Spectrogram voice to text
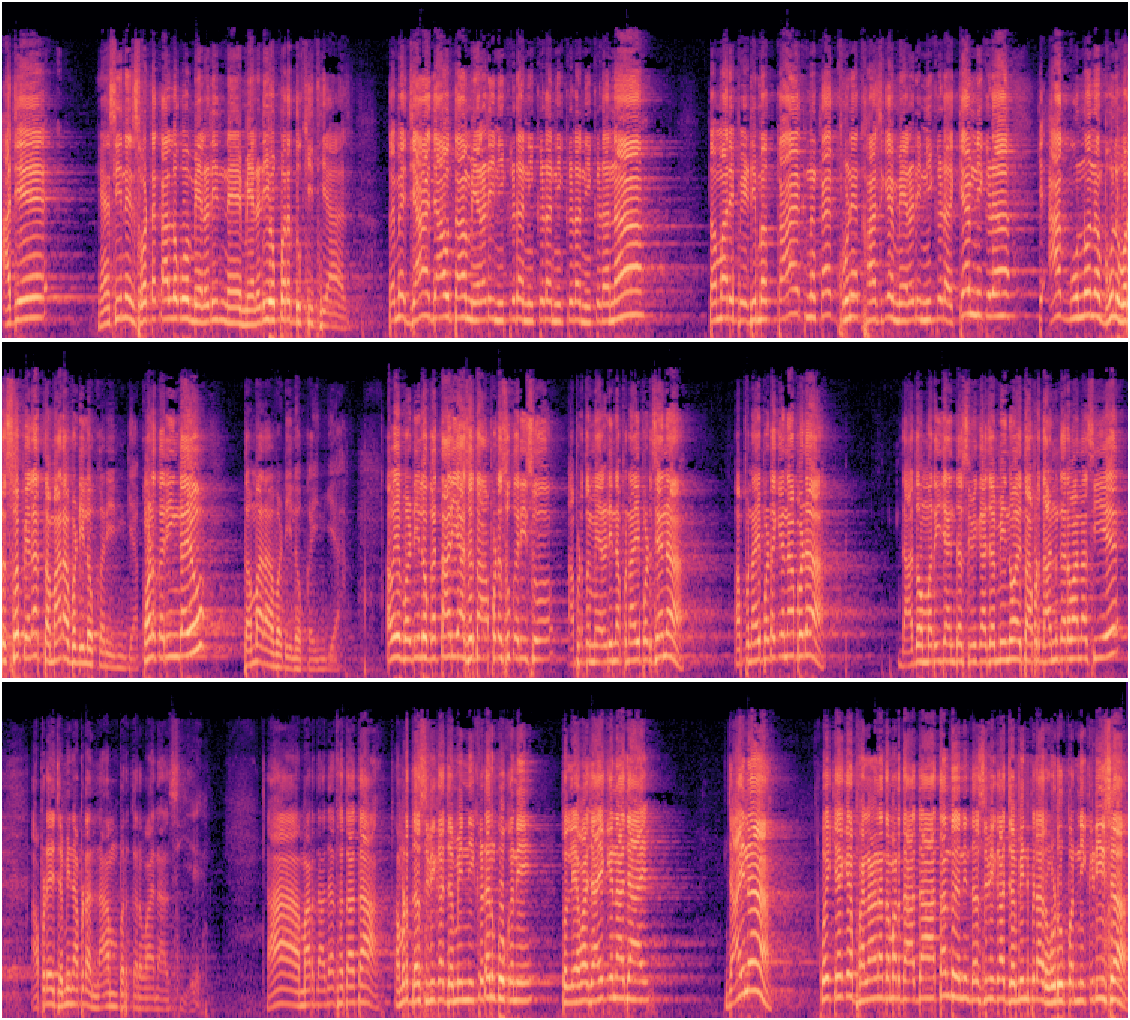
આજે એસી ને સો ટકા લોકો મેલડી ને મેલડી ઉપર જ દુખી થયા. તમે જ્યાં જાઓ ત્યાં મેલડી નીકળે નીકળે નીકળે નીકળે ના. તમારી પેઢીમાં કાંઈક ને કાંઈક ખૂણે ખાંચ કે મેલડી નીકળે. કેમ નીકળે? કે આ ગુનો ને ભૂલ વર્ષો પહેલા તમારા વડીલો કરીને ગયા. કોણ કરીને ગયું? તમારા વડીલો કહીને ગયા. હવે વડીલો ગતાર્યા છે તો આપણે શું કરીશું? આપણે તો મેરડીને અપનાવી પડશે ને. અપનાવી પડે કે ના પડે? દાદો મરી જાય દસ વીઘા જમીન હોય તો આપણે દાન કરવાના છીએ? આપણે જમીન આપણા નામ પર કરવાના છીએ. હા, મારા દાદા થતા હતા. હમણાં દસ વીઘા જમીન નીકળે ને કોકની. તો લેવા જાય કે ના જાય? જાય ને. કોઈ કહે કે ફલાણા તમારા દાદા હતા ને એની દસ વીઘા જમીન પેલા રોડ ઉપર નીકળી છે.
